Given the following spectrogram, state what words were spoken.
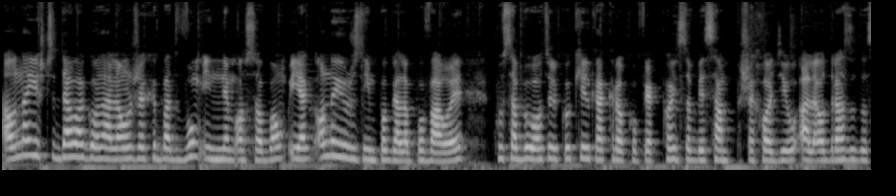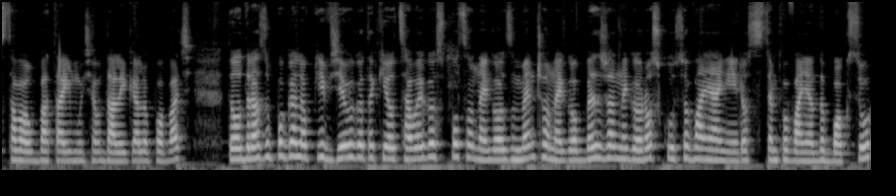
a ona jeszcze dała go na lążę chyba dwóm innym osobom i jak one już z nim pogalopowały, kusa było tylko kilka kroków, jak koń sobie sam przechodził, ale od razu dostawał bata i musiał dalej galopować, to od razu po galopie wzięły go takiego całego spoconego, zmęczonego, bez żadnego rozkłusowania ani rozstępowania do boksu.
